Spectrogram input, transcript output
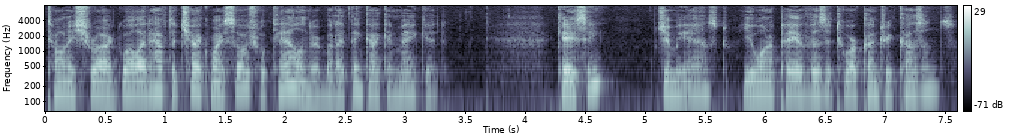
Tony shrugged. Well, I'd have to check my social calendar, but I think I can make it. Casey? Jimmy asked. You want to pay a visit to our country cousins?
